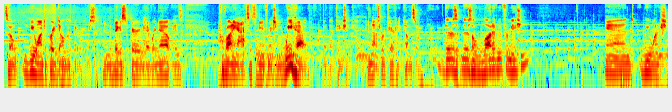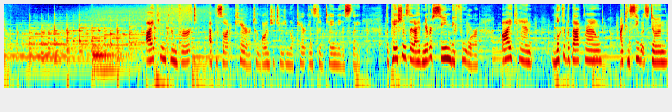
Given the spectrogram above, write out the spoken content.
So we want to break down those barriers. And the biggest barrier we have right now is providing access to the information we have about that patient. And that's where CareConnect comes in. There's, there's a lot of information and we want to share it. I can convert episodic care to longitudinal care instantaneously. The patients that I have never seen before, I can look at the background, I can see what's done,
